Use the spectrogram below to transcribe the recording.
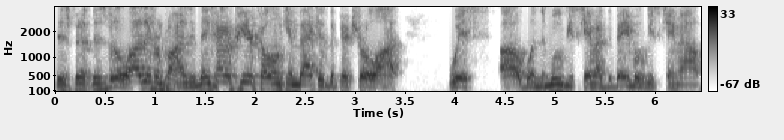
there's been there's been a lot of different primes, and then kind of Peter Cullen came back into the picture a lot with uh, when the movies came out, the Bay movies came out.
